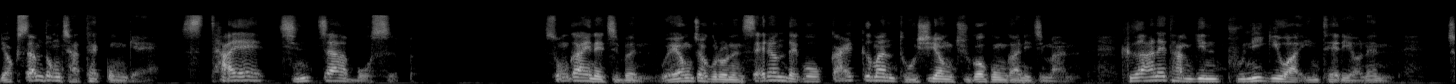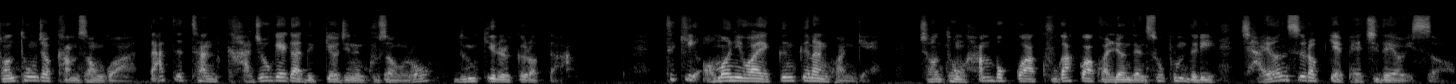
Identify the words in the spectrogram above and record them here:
역삼동 자택 공개, 스타의 진짜 모습. 송가인의 집은 외형적으로는 세련되고 깔끔한 도시형 주거 공간이지만 그 안에 담긴 분위기와 인테리어는 전통적 감성과 따뜻한 가족애가 느껴지는 구성으로 눈길을 끌었다. 특히 어머니와의 끈끈한 관계, 전통 한복과 국악과 관련된 소품들이 자연스럽게 배치되어 있어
